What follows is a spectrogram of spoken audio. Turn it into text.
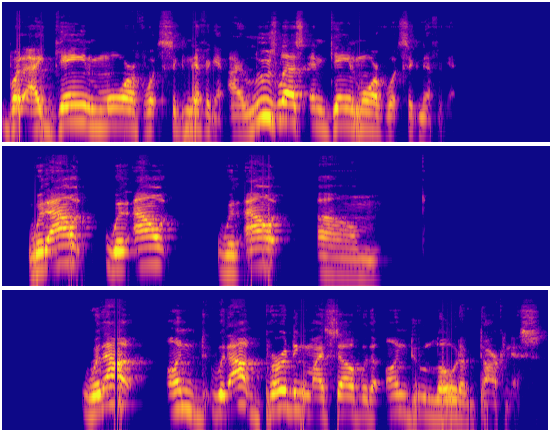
but I gain more of what's significant. I lose less and gain more of what's significant. Without, without, without, um, without, un, without burdening myself with an undue load of darkness.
